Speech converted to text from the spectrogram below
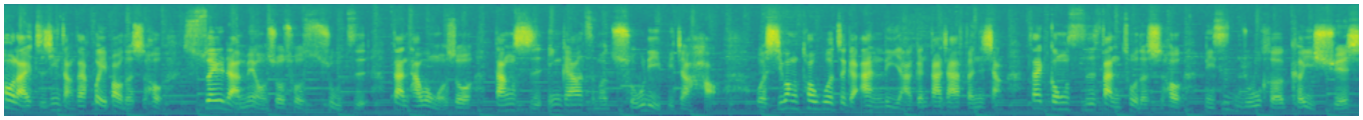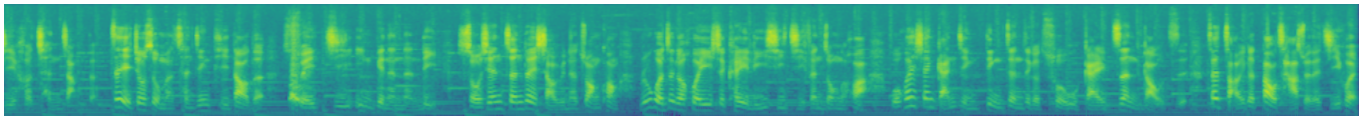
后来执行长在汇报的时候，虽然没有说错数字，但他问我说，当时应该要怎么处理比较好？我希望透过这个案例啊，跟大家分享，在公司犯错的时候，你是如何可以学习和成长的。这也就是我们曾经提到的随机应变的能力。首先，针对小云的状况，如果这个会议是可以离席几分钟的话，我会先赶紧订正这个错误，改正稿子，再找一个倒茶水的机会，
